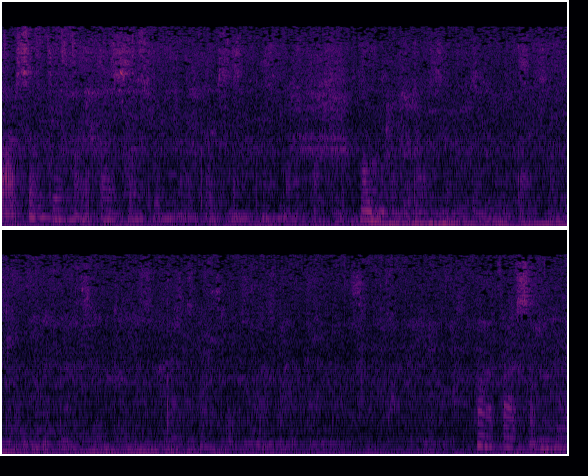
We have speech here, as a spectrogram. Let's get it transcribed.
հասանուտ, երմարակ հասանուտ, երմարակ հասանուտ, երմարակ հասանուտ, Sunday.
